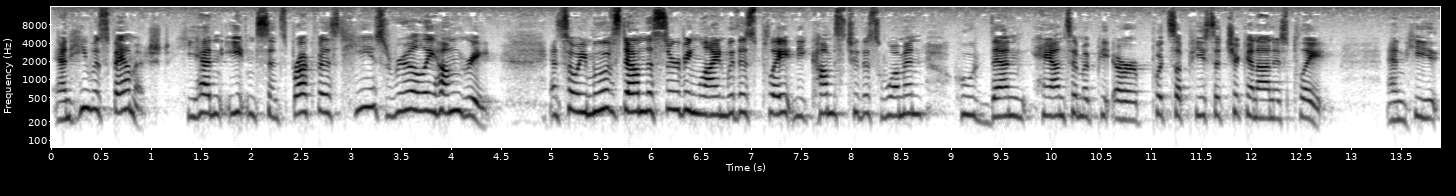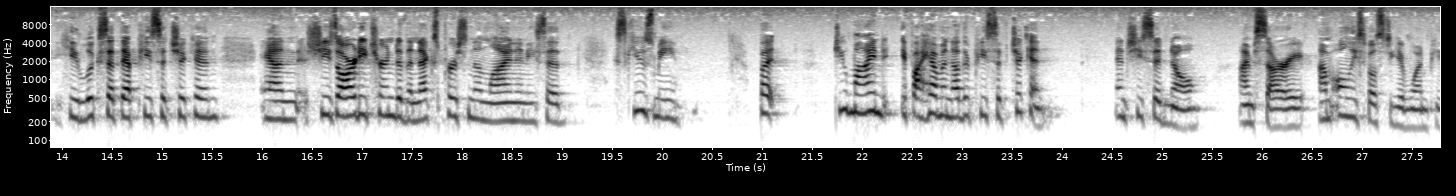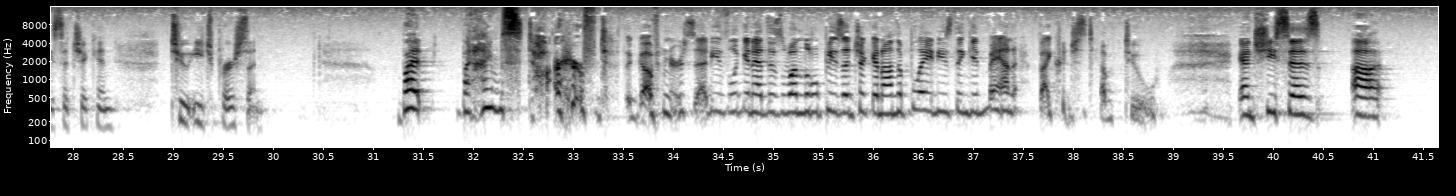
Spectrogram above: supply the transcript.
And he was famished. He hadn't eaten since breakfast. He's really hungry. And so he moves down the serving line with his plate and he comes to this woman who then hands him a or puts a piece of chicken on his plate. And he, he looks at that piece of chicken and she's already turned to the next person in line, and he said, Excuse me, but do you mind if I have another piece of chicken? And she said, No, I'm sorry. I'm only supposed to give one piece of chicken to each person. But but I'm starved, the governor said. He's looking at this one little piece of chicken on the plate. He's thinking, man, if I could just have two. And she says, uh,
